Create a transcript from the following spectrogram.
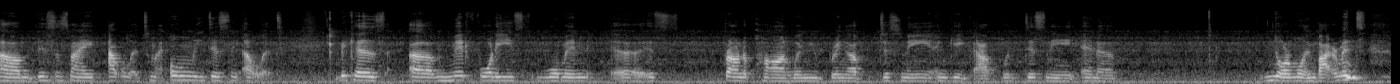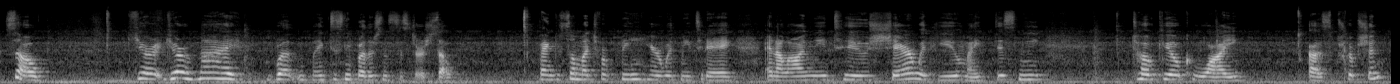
Um, this is my outlet, my only Disney outlet because a mid-40s woman uh, is frowned upon when you bring up Disney and geek out with Disney in a normal environment. So you're you're my my Disney brothers and sisters. So thank you so much for being here with me today and allowing me to share with you my Disney Tokyo Kawaii uh, subscription.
